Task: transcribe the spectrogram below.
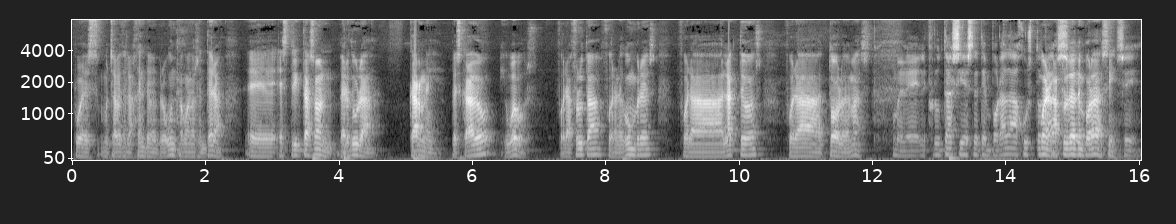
pues muchas veces la gente me pregunta cuando se entera. Eh, estrictas son verdura, carne, pescado y huevos. Fuera fruta, fuera legumbres, fuera lácteos, fuera todo lo demás. Hombre, fruta si es de temporada, justo. Bueno, la fruta de temporada sí. Sí.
